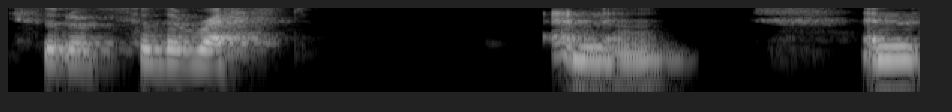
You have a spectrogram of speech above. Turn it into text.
sort of for the rest and mm-hmm. and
